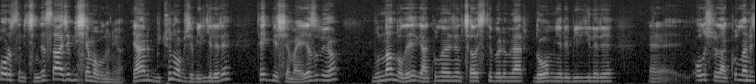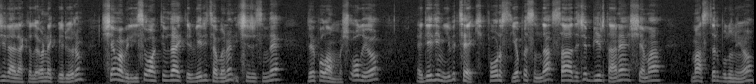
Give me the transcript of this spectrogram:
Forest'ın içinde sadece bir şema bulunuyor. Yani bütün obje bilgileri tek bir şemaya yazılıyor. Bundan dolayı yani kullanıcının çalıştığı bölümler, doğum yeri bilgileri, e, oluşturulan kullanıcı ile alakalı örnek veriyorum. Şema bilgisi o Active Directory veri tabanının içerisinde depolanmış oluyor. E, dediğim gibi tek. Forest yapısında sadece bir tane şema master bulunuyor.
